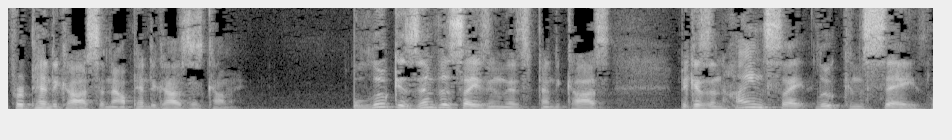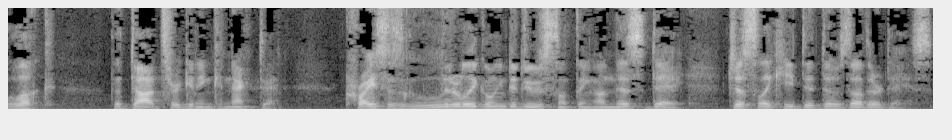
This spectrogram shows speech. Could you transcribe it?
for Pentecost, and now Pentecost is coming. Luke is emphasizing this Pentecost because, in hindsight, Luke can say, look, the dots are getting connected. Christ is literally going to do something on this day, just like he did those other days.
